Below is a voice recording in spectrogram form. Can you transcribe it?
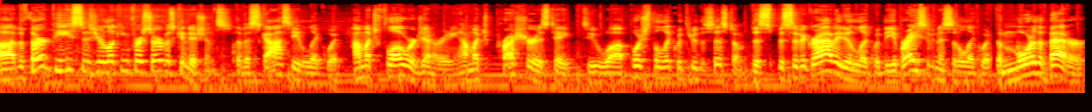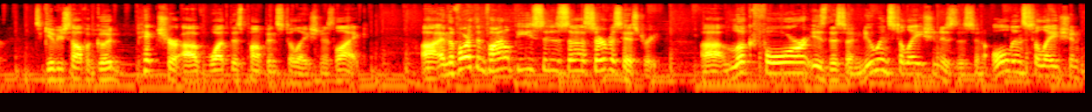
Uh, the third piece is you're looking for service conditions. The viscosity liquid, how much flow we're generating, how much pressure is taken to uh, push the liquid through the system, the specific gravity of the liquid, the abrasiveness of the liquid. The more the better to give yourself a good picture of what this pump installation is like. Uh, and the fourth and final piece is uh, service history. Uh, look for is this a new installation? Is this an old installation?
